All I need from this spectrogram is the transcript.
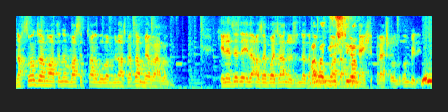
Naxçıvan cəmaətinin Vasif Talib olan münasibəti hamıya məlumdur. Eləcə də elə Azərbaycanın özündə də hamı bu adamın nə işlə məşğul olduğunu bilir.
